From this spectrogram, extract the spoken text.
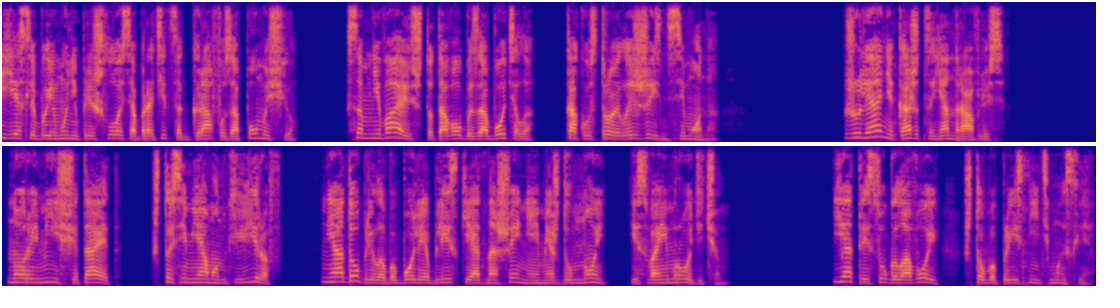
если бы ему не пришлось обратиться к графу за помощью, сомневаюсь, что того бы заботило, как устроилась жизнь Симона. Жулиане, кажется, я нравлюсь. Но Реми считает, что семья Монкьюиров не одобрила бы более близкие отношения между мной и своим родичем. Я трясу головой, чтобы прояснить мысли.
